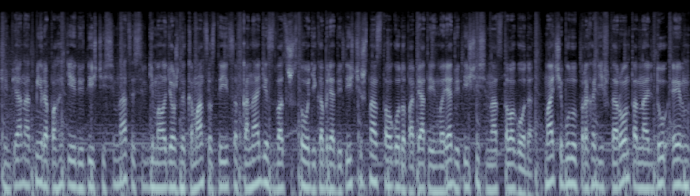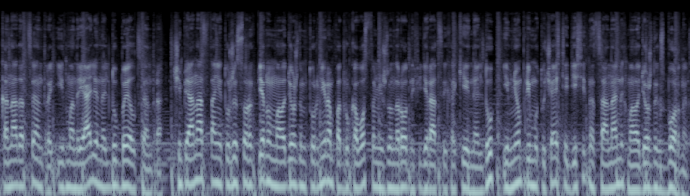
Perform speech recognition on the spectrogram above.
Чемпионат мира по хоккею 2017 среди молодежных команд состоится в Канаде с 26 декабря 2016 года по 5 января 2017 года. Матчи будут проходить в Торонто на льду Эйрн Канада Центра и в Монреале на льду Бейл Центра. Чемпионат станет уже 41-м молодежным турниром под руководством Международной Федерации хоккея на льду и в нем примут участие 10 национальных молодежных сборных.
